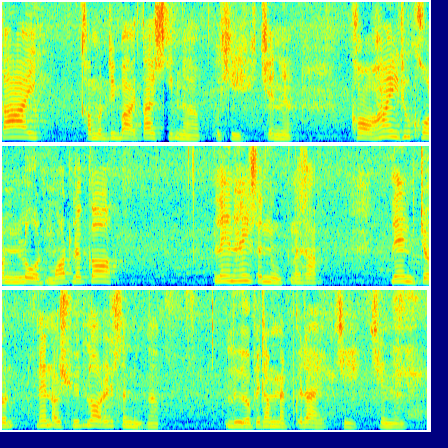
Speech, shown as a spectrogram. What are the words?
ใต้คำอธิบายใต้คลิปนะครับโอเคแค่นี้ขอให้ทุกคนโหลดมอดแล้วก็เล่นให้สนุกนะครับ เล่นจนเล่นเอาชีวิตรอดให้สนุกครับ เหลือไปทำแมปก็ได้ โอเคแค่นั้นแหละ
